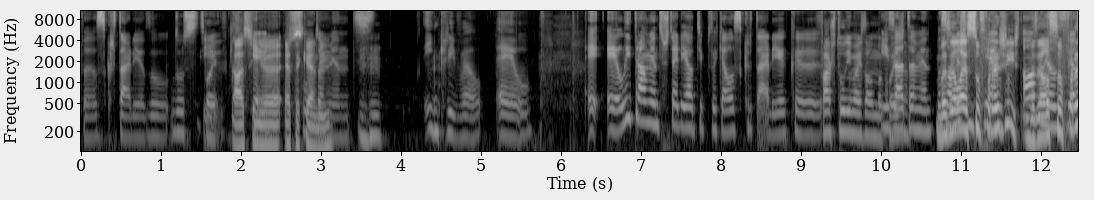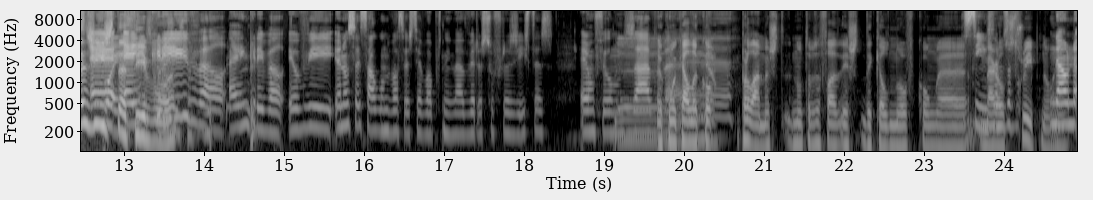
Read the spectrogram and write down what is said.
da secretária do, do Steve. Que Ah, sim, é a Candy. Uhum. incrível. É, o, é, é literalmente o estereótipo daquela secretária que. Faz tudo e mais alguma coisa. Exatamente. Mas ao ela é mesmo tempo- sufragista, Oh, mas ela é Deus, sufragista, é, tipo. É incrível, é incrível. Eu vi, eu não sei se algum de vocês teve a oportunidade de ver As Sufragistas. É um filme Eh, já. É com aquela co- Para lá, mas não estamos a falar deste, daquele novo com a Sim, Meryl a Streep, não é? Não, não,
